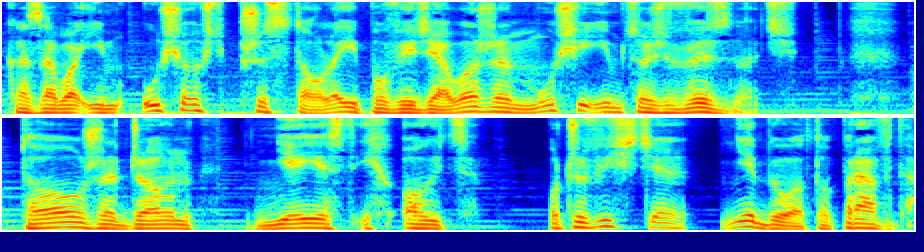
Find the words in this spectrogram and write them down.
kazała im usiąść przy stole i powiedziała, że musi im coś wyznać to, że John nie jest ich ojcem. Oczywiście nie było to prawda.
